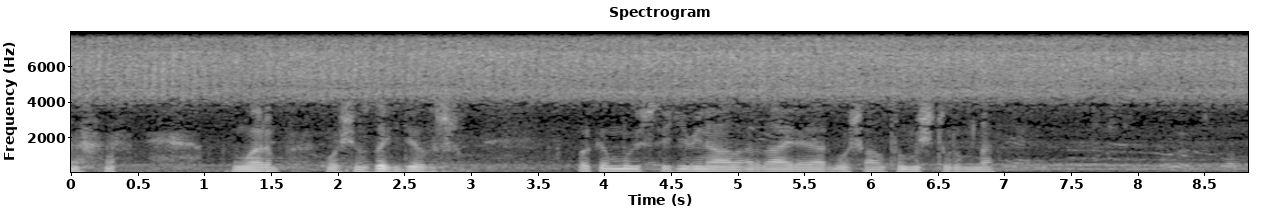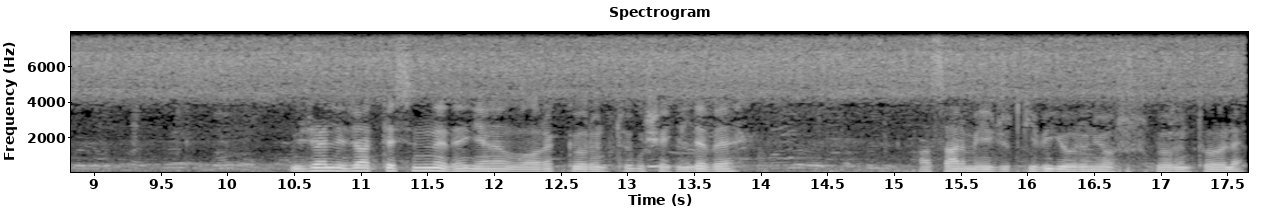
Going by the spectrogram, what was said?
Umarım hoşunuza gidiyordur. Bakın bu üstteki binalar, daireler boşaltılmış durumda. Mücelli Caddesi'nde de genel olarak görüntü bu şekilde ve hasar mevcut gibi görünüyor. Görüntü öyle.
